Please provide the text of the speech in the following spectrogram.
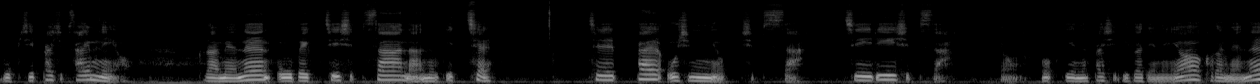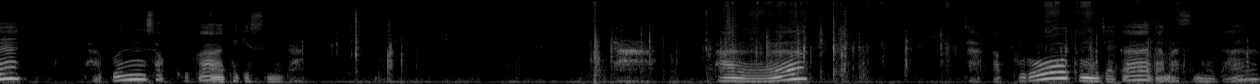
몫이 84입네요. 그러면은 574 나누기 7. 7, 8, 56, 14. 7이 14. 0. 어, 얘는 82가 되네요. 그러면은 답은 석호가 되겠습니다. 자, 다음. 자, 앞으로 두 문제가 남았습니다.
